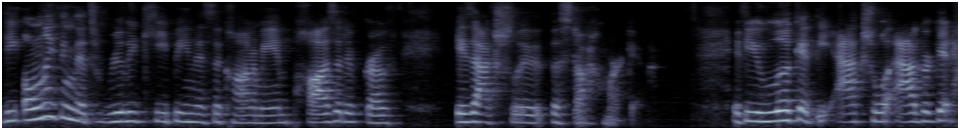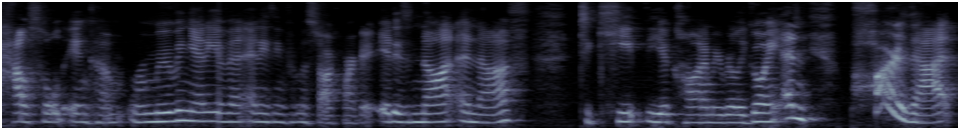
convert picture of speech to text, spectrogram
the only thing that's really keeping this economy in positive growth is actually the stock market. If you look at the actual aggregate household income, removing any of anything from the stock market, it is not enough to keep the economy really going. And part of that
